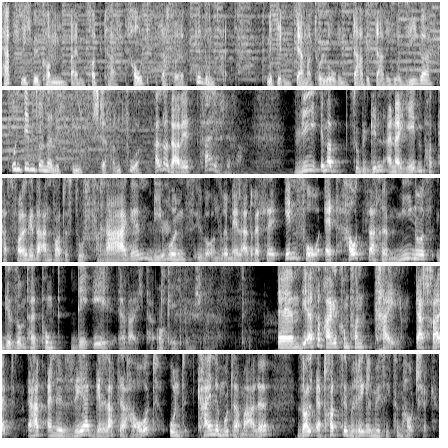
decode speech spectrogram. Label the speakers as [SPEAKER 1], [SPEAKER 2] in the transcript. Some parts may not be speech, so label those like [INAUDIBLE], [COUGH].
[SPEAKER 1] Herzlich willkommen beim Podcast Hautsache Gesundheit mit dem Dermatologen David Dario Sieger und dem Journalisten Stefan Fuhr.
[SPEAKER 2] Hallo David.
[SPEAKER 3] Hi Stefan.
[SPEAKER 2] Wie immer zu Beginn einer jeden Podcast-Folge beantwortest du Fragen, die mhm. uns über unsere Mailadresse info at hautsache-gesundheit.de erreicht hat.
[SPEAKER 3] Okay, ich bin gespannt.
[SPEAKER 2] Ähm, die erste Frage kommt von Kai. Er schreibt, er hat eine sehr glatte Haut und keine Muttermale. Soll er trotzdem regelmäßig zum Hautcheck?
